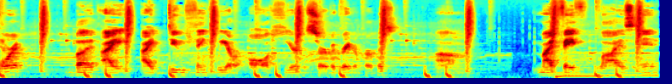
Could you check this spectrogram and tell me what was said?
for it, but I, I do think we are all here to serve a greater purpose. Um, my faith lies in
